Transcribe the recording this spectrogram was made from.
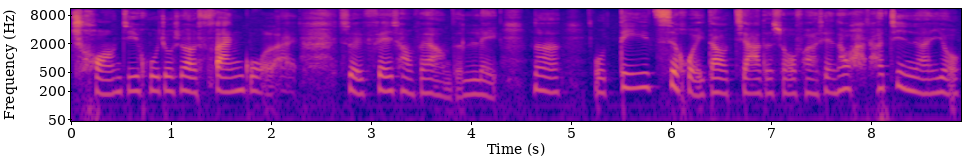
床几乎就是要翻过来，所以非常非常的累。那我第一次回到家的时候，发现哇，他竟然有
